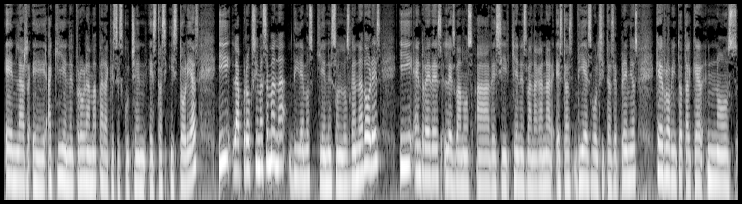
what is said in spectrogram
en la, eh, aquí en el programa para que se escuchen estas historias. Y la próxima semana diremos quiénes son los ganadores y en redes les vamos a decir quiénes van a ganar estas 10 bolsitas de premios que Robin Total Care nos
